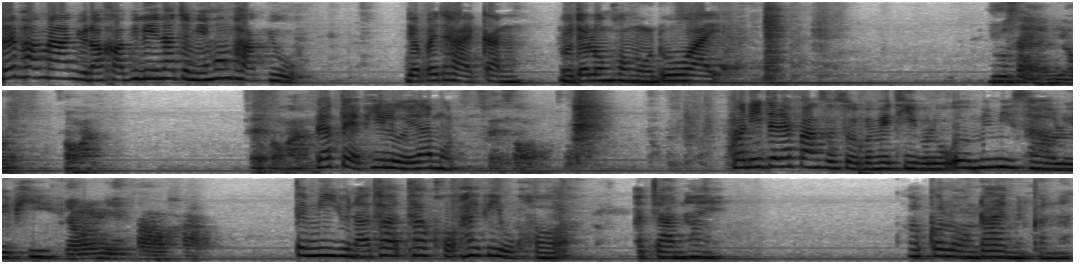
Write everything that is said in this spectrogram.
ได้พักนานอยู่นะคะ พี่ลี่น่าจะมีห้องพักอยู่ เดี๋ยวไปถ่ายกัน หนูจะลงของหนูด้วยยูใส่อันเดียวสองอันใส่สองอัน แล้วแต่พี่เลยได้หมด ใส่สอง วันนี้จะได้ฟังสดๆบนเวทีบรู้เออไม่มีซาวด์เลยพี่ ยังไม่มีซาวค่ะ แต่มีอยู่นะ ถ้าถ้าขอให้พี่อยู่ขอ อาจารย์ให้ ก็ก็ลองได้เหมือนกันนะ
